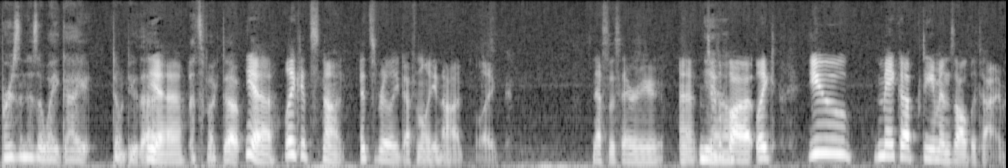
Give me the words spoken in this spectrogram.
person is a white guy don't do that Yeah. that's fucked up Yeah, like it's not. It's really definitely not like necessary uh, to the plot. Like you make up demons all the time.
